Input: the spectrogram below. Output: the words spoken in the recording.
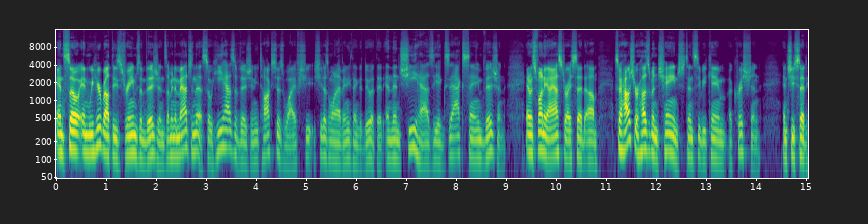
And so, and we hear about these dreams and visions. I mean, imagine this. So he has a vision. He talks to his wife. She she doesn't want to have anything to do with it. And then she has the exact same vision. And it was funny. I asked her. I said, um, "So how's your husband changed since he became a Christian?" And she said,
